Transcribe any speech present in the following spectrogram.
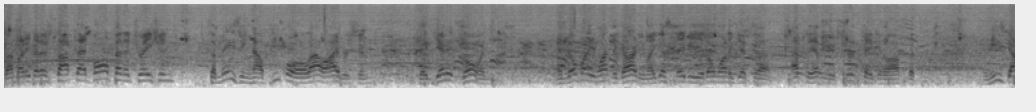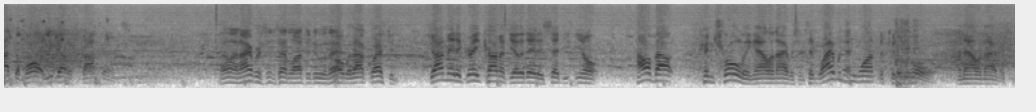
Somebody better stop that ball penetration. It's amazing how people allow Iverson to get it going, and nobody wanted to guard him. I guess maybe you don't want to get uh, after having your shirt taken off, but when he's got the ball, you got to stop him. Well, and Iverson's had a lot to do with that. Oh, without question. John made a great comment the other day. They said, you know, how about controlling Allen Iverson? Said, why would you want to control on Allen Iverson?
